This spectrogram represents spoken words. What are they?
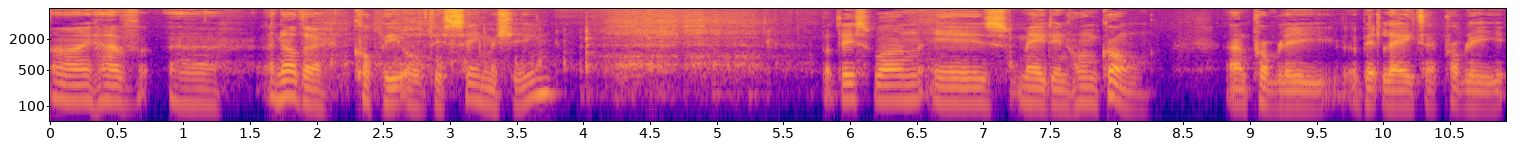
I have uh, another copy of this same machine but this one is made in Hong Kong and probably a bit later, probably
